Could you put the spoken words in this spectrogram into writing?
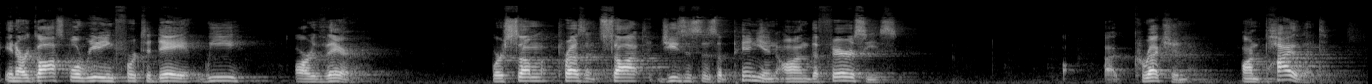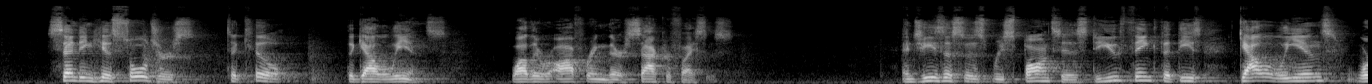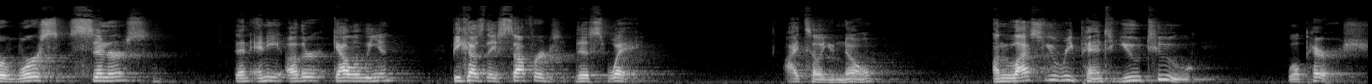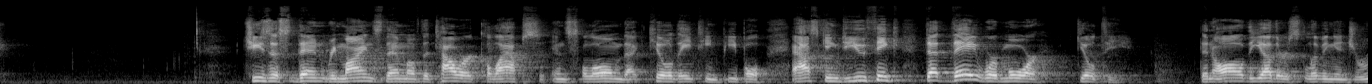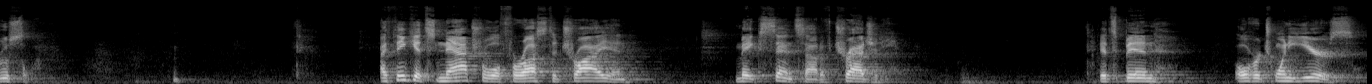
In our gospel reading for today, we are there, where some present sought Jesus' opinion on the Pharisees. Uh, correction, on Pilate sending his soldiers to kill the Galileans while they were offering their sacrifices. And Jesus' response is Do you think that these Galileans were worse sinners than any other Galilean because they suffered this way? I tell you, no. Unless you repent, you too will perish. Jesus then reminds them of the tower collapse in Siloam that killed 18 people, asking, Do you think that they were more guilty than all the others living in Jerusalem? I think it's natural for us to try and make sense out of tragedy. It's been over 20 years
